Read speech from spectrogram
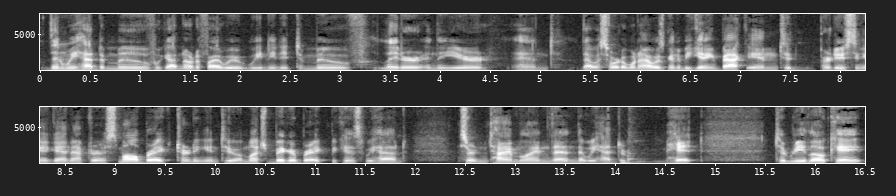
then we had to move. We got notified we we needed to move later in the year, and that was sort of when I was going to be getting back into producing again after a small break, turning into a much bigger break because we had a certain timeline then that we had to hit to relocate.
